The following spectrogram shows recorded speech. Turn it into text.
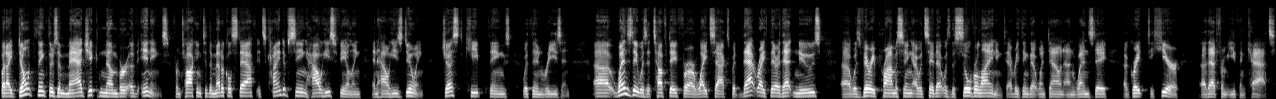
But I don't think there's a magic number of innings. From talking to the medical staff, it's kind of seeing how he's feeling and how he's doing. Just keep things within reason. Uh, Wednesday was a tough day for our White Sox, but that right there, that news uh, was very promising. I would say that was the silver lining to everything that went down on Wednesday. Uh, great to hear uh, that from Ethan Katz.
